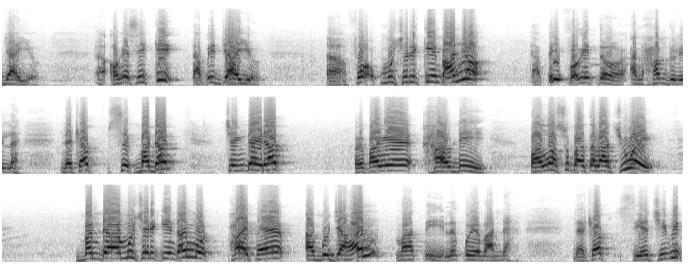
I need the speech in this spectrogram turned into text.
ใหญ่อยู่โอเคสิกิแต่เป็นใหญ่อยู่พวกมุชริกินบานเยอะแต่พวก itu alhamdulillah นะครับศึกบาดัดจึงได้รับไปไงข่าวดีอัลลอฮ์สุบะตะลาช่วย บรรดามุชริกินทั้งหมดพ่ายแพ้อบูจาฮันมาตีและเปรบันดานะครับเสียชีวิต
